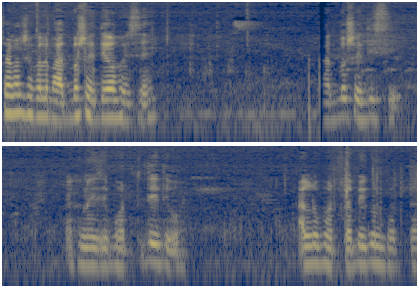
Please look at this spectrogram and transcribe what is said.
সকাল সকালে ভাত বসাই দেওয়া হয়েছে। ভাত বসাই দিছি। এখন এই যে ভর্তা দিয়ে দেবো। আলু ভর্তা, বেগুন ভর্তা,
